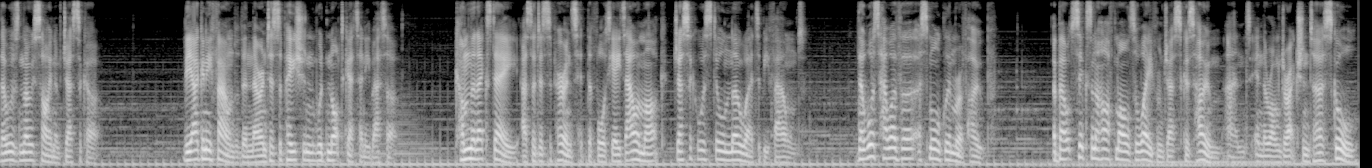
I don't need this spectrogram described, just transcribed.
there was no sign of Jessica. The agony found within their anticipation would not get any better. Come the next day, as her disappearance hit the 48 hour mark, Jessica was still nowhere to be found. There was, however, a small glimmer of hope. About six and a half miles away from Jessica's home, and in the wrong direction to her school,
